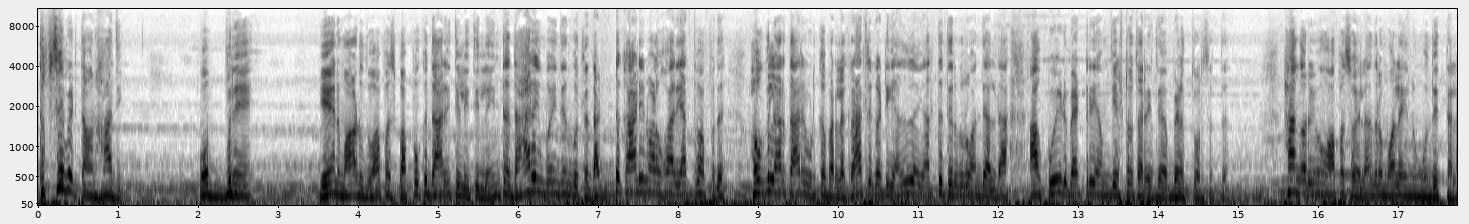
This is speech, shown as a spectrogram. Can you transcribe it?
ತಪ್ಸೇ ಬಿಡ್ತ ಅವನ ಹಾದಿ. ಒಬ್ಬನೇ ಏನು ಮಾಡುದು? ವಾಪಸ್ ಪಪ್ಪಕ್ಕೆ ದಾರಿ ತಿಳಿತಿಲ್ಲ. ಇಂಥ ದಾರಿ ಹೆಂಗೆ ಬೈಂದೆ ಗೊತ್ತಿಲ್ಲ. ದೊಡ್ಡ ಕಾಡಿನೊಳಗೆ ಹಾರಿ ಎತ್ತು ಬಪ್ಪದ. ಹೋಗ್ಲಾರ ದಾರಿ ಹುಡ್ಕ ಬರ್ಲಕ್ಕೆ ರಾತ್ರಿ ಕಟ್ಟಿ ಎಲ್ಲ ಎತ್ತು ತಿರುಗರು ಒಂದೇ ಅಲ್ದ ಆ ಕುಯ್ಡ್ ಬ್ಯಾಟ್ರಿ ನಮ್ದು ಎಷ್ಟೋ ಥರ ಇದು ಬೆಳಕು ತೋರಿಸುತ್ತೆ. ಹಂಗಾರು ಇವು ವಾಪಸ್ ಹೋಗಿಲ್ಲ ಅಂದ್ರೆ ಮೊಲ ಇನ್ನು ಮುಂದಿತ್ತಲ್ಲ.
